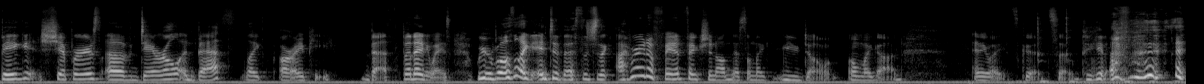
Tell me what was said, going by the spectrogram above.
big shippers of Daryl and Beth, like R.I.P. Beth. But anyways, we were both like into this. And she's like, I write a fan fiction on this. I'm like, you don't. Oh my god. Anyway, it's good. So pick it up.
